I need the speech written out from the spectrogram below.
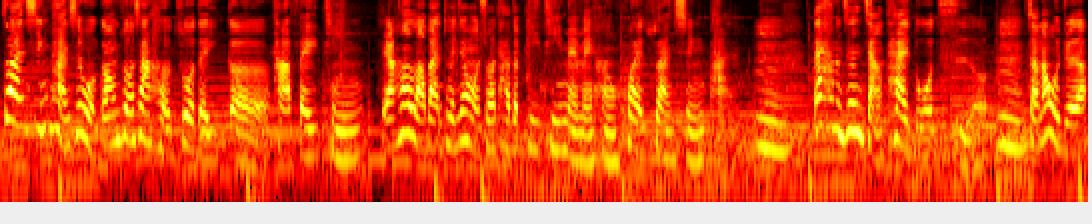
算星盘是我工作上合作的一个咖啡厅，然后老板推荐我说他的 PT 妹妹很会算星盘，嗯但他们真的讲太多次了，嗯，讲到我觉得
